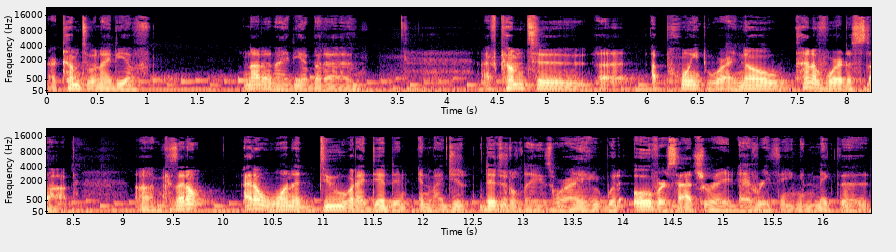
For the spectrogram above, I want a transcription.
or come to an idea of not an idea, but a I've come to a, a point where I know kind of where to stop because um, I don't I don't want to do what I did in, in my di- digital days where I would oversaturate everything and make the,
